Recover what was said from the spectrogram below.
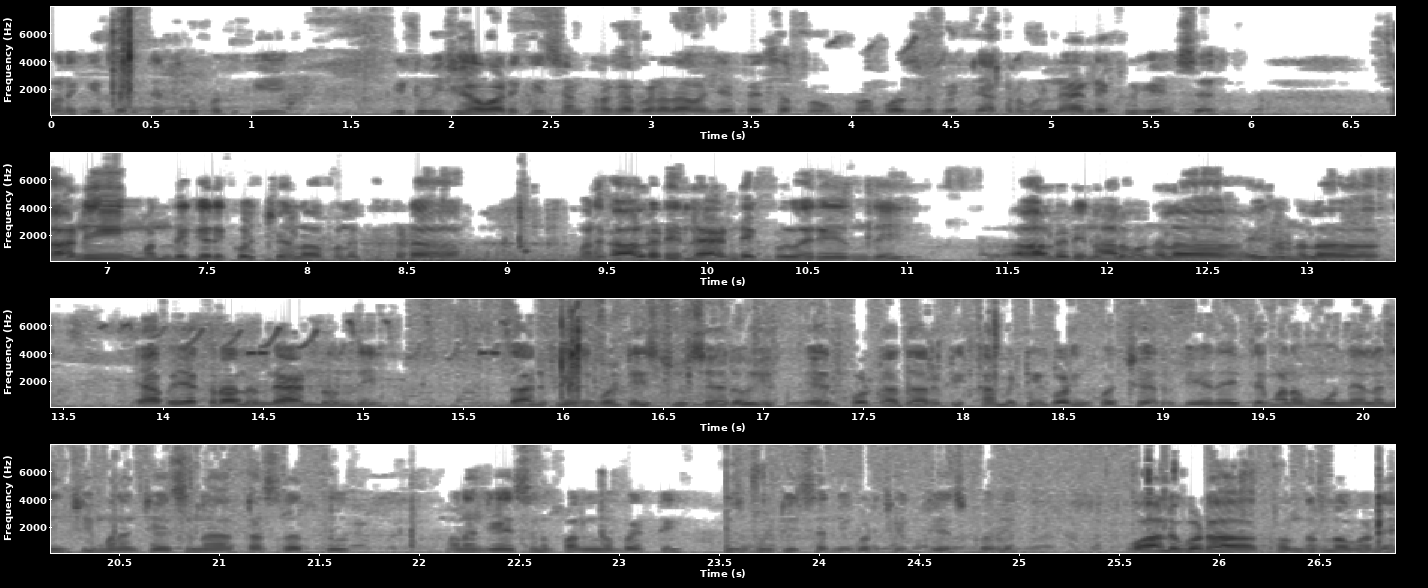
మనకి పెడితే తిరుపతికి ఇటు విజయవాడకి సెంటర్గా పెడదామని చెప్పేసి ప్రపోజల్ పెట్టి అక్కడ కూడా ల్యాండ్ ఎక్కువ చేశారు కానీ మన దగ్గరికి వచ్చే లోపల ఇక్కడ మనకు ఆల్రెడీ ల్యాండ్ ఎక్కువ ఉంది. ఆల్రెడీ నాలుగు వందల ఐదు వందల యాభై ఎకరాల ల్యాండ్ ఉంది. దాని ఫీజిబిలిటీస్ చూశారు. ఎయిర్పోర్ట్ అథారిటీ కమిటీ కూడా ఇంకొచ్చారు. ఏదైతే మనం మూడు నెలల నుంచి మనం చేసిన కసరత్తు మనం చేసిన పనులను బట్టి ఫీజిబిలిటీస్ అన్నీ కూడా చెక్ చేసుకొని వాళ్ళు కూడా తొందరలోనే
